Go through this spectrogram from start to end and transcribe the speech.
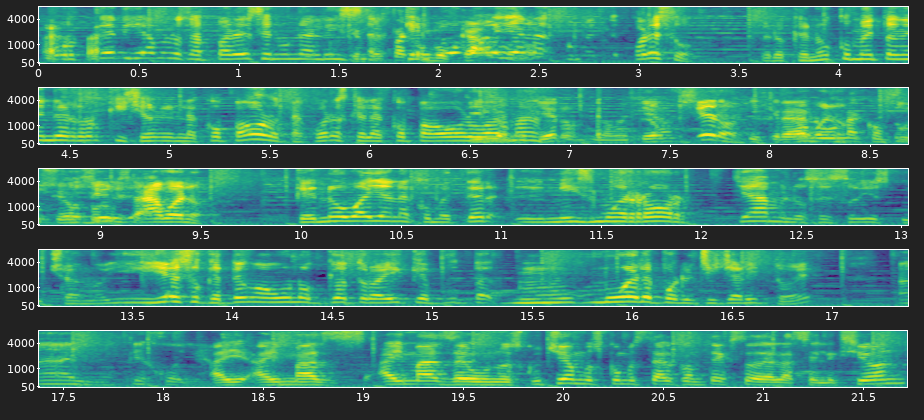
¿Por qué diablos aparece en una lista? Que no, a cometer, por eso, pero que no cometan el error que hicieron en la Copa Oro. ¿Te acuerdas que la Copa Oro, lo metieron, lo metieron, y crearon una confusión. ah, bueno, que no vayan a cometer el mismo error. Ya me los estoy escuchando. Y eso que tengo a uno que otro ahí que puta muere por el chicharito, ¿eh? Ay, no, qué joya. Hay, hay, más, hay más de uno. Escuchemos cómo está el contexto de la selección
